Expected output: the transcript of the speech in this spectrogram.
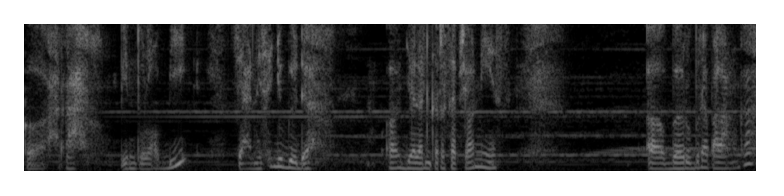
ke arah pintu lobby si Anissa juga udah uh, jalan ke resepsionis. Uh, baru berapa langkah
